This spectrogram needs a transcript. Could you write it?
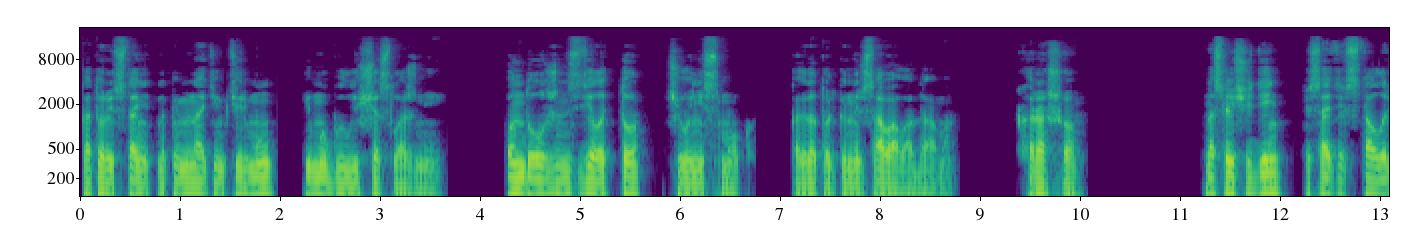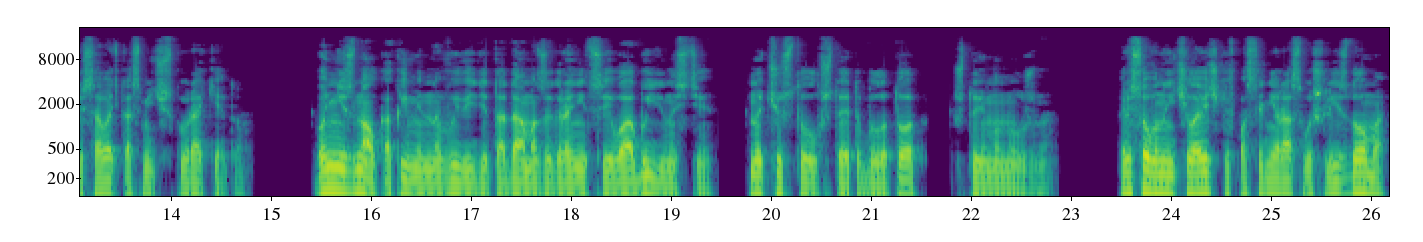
который станет напоминать им тюрьму, ему было еще сложнее. Он должен сделать то, чего не смог, когда только нарисовал Адама. Хорошо. На следующий день писатель стал рисовать космическую ракету. Он не знал, как именно выведет Адама за границы его обыденности, но чувствовал, что это было то, что ему нужно. Рисованные человечки в последний раз вышли из дома,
